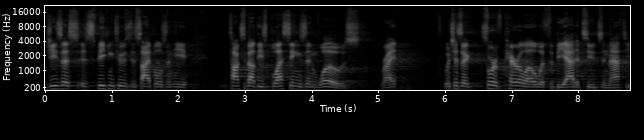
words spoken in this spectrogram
Jesus is speaking to his disciples and he talks about these blessings and woes, right? Which is a sort of parallel with the Beatitudes in Matthew.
